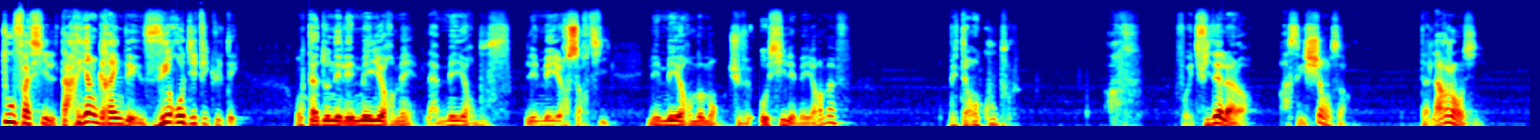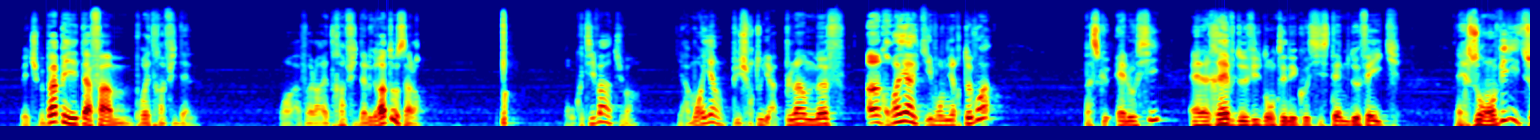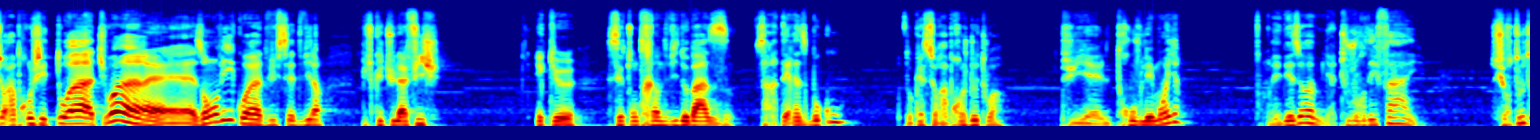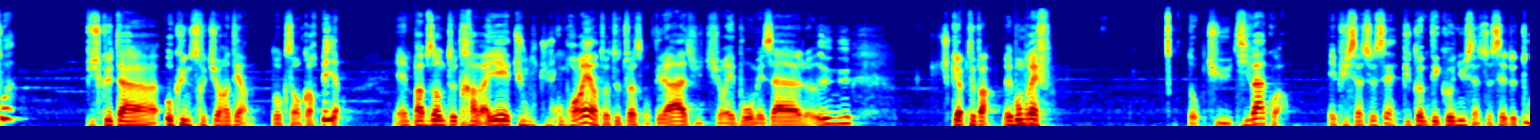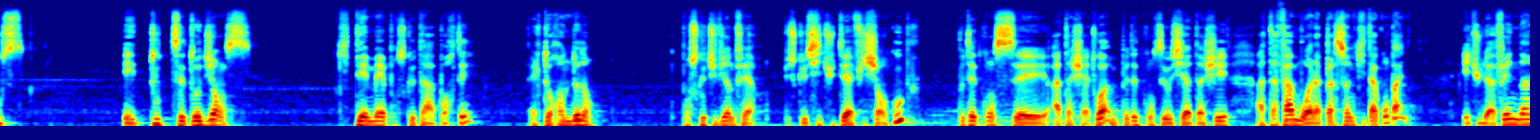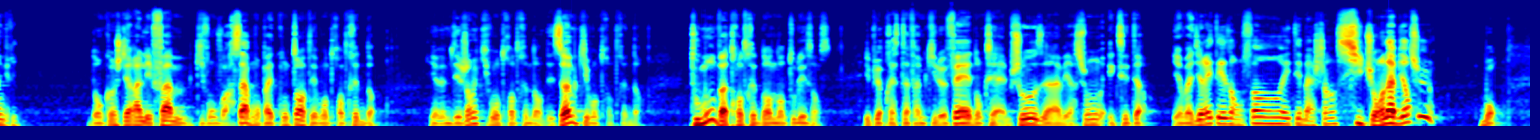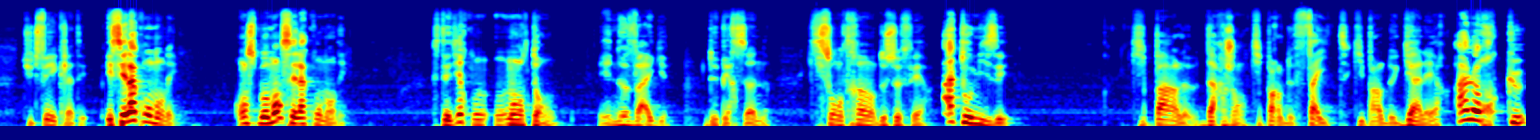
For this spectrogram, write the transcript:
tout facile, tu rien grindé, zéro difficulté. On t'a donné les meilleurs mets, la meilleure bouffe, les meilleures sorties, les meilleurs moments. Tu veux aussi les meilleures meufs. Mais tu es en couple faut être fidèle alors. Ah, c'est chiant ça. T'as de l'argent aussi. Mais tu peux pas payer ta femme pour être infidèle. Bon, va falloir être infidèle gratos alors. Donc t'y vas, tu vois. Il y a moyen. Puis surtout, il y a plein de meufs incroyables qui vont venir te voir. Parce qu'elles aussi, elles rêvent de vivre dans ton écosystème de fake. Elles ont envie de se rapprocher de toi, tu vois. Elles ont envie, quoi, de vivre cette vie-là. Puisque tu l'affiches. Et que c'est ton train de vie de base. Ça intéresse beaucoup. Donc elles se rapprochent de toi. Puis elle trouve les moyens. On est des hommes, il y a toujours des failles. Surtout toi. Puisque tu n'as aucune structure interne. Donc c'est encore pire. Il n'y a même pas besoin de te travailler. Tu, tu comprends rien, toi. De toute façon, tu es là, tu, réponds aux messages. Tu captes pas. Mais bon, bref. Donc tu t'y vas, quoi. Et puis ça se sait. Puis comme tu es connu, ça se sait de tous. Et toute cette audience qui t'aimait pour ce que tu as apporté, elle te rentre dedans. Pour ce que tu viens de faire. Puisque si tu t'es affiché en couple, Peut-être qu'on s'est attaché à toi, mais peut-être qu'on s'est aussi attaché à ta femme ou à la personne qui t'accompagne. Et tu lui as fait une dinguerie. Donc en général, les femmes qui vont voir ça vont pas être contentes, elles vont te rentrer dedans. Il y a même des gens qui vont te rentrer dedans, des hommes qui vont te rentrer dedans. Tout le monde va te rentrer dedans dans tous les sens. Et puis après, c'est ta femme qui le fait, donc c'est la même chose, l'inversion, etc. Et on va dire, et tes enfants, et tes machins, si tu en as bien sûr. Bon, tu te fais éclater. Et c'est là qu'on en est. En ce moment, c'est là qu'on en est. C'est-à-dire qu'on entend une vague de personnes qui sont en train de se faire atomiser, qui parlent d'argent, qui parlent de faillite, qui parlent de galère, alors que,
